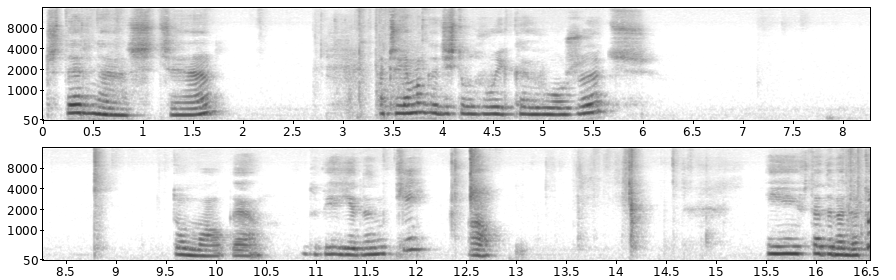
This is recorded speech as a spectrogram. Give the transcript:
Czternaście. A czy ja mogę gdzieś tą dwójkę włożyć? Tu mogę. Dwie jedynki. O. I wtedy będę tu.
